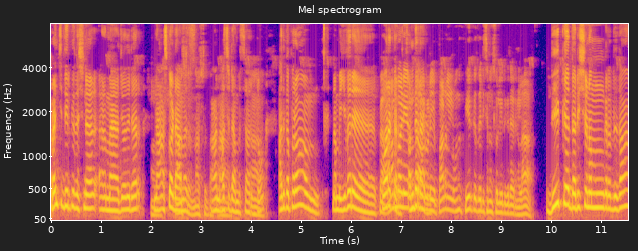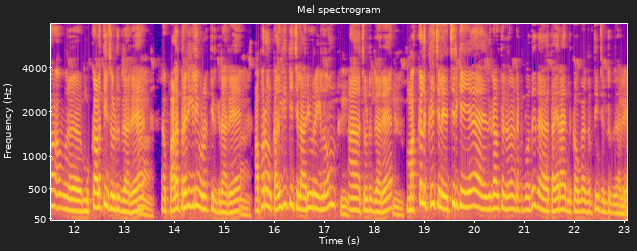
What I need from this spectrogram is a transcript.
பிரெஞ்சு தீர்க்க தரிசனர் நம்ம ஜோதிடர் நாஸ்கோ டாமஸ். நாஸ்டோ டாமஸாக இருக்கட்டும். அதுக்கப்புறம் நம்ம இவர் பாடல்கள் வந்து தீர்க்க தரிசனம் சொல்லியிருக்கிறாருங்களா? தீர்க்க தரிசனம்ங்கிறது தான் ஒரு முக்காலத்தையும் சொல்லியிருக்கிறாரு பல பிறவிகளையும் உணர்த்தியிருக்கிறாரு. அப்புறம் கல்விக்கு சில அறிவுரைகளும் சொல்லியிருக்கிறாரு ம். மக்களுக்கு சில எச்சரிக்கையை எதிர்காலத்தில் இதெல்லாம் நடக்கும் போது த- தயாரா இருந்துக்கோங்கிறதையும் சொல்லியிருக்கிறாரு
